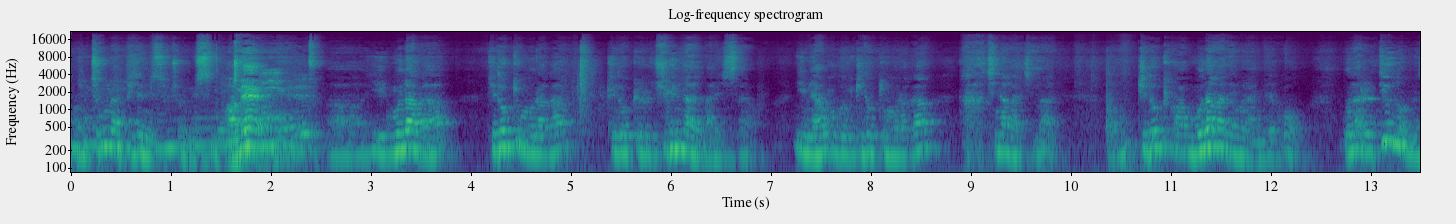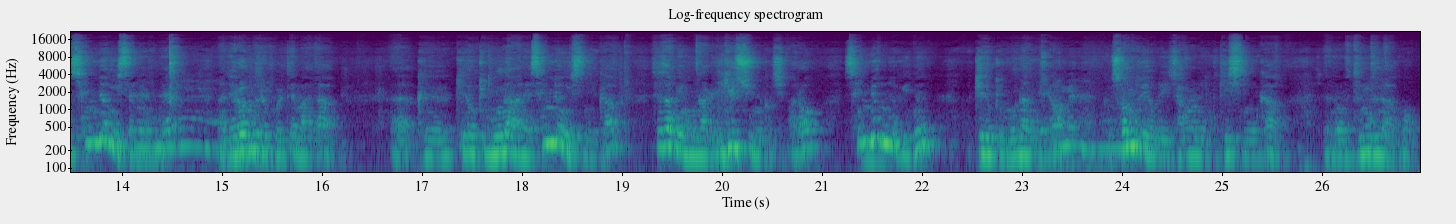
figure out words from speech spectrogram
엄청난 비전이 있을 줄 믿습니다. 아멘. 어, 이 문화가 기독교 문화가 기독교를 죽인다는 말이 있어요. 이미 한국은 기독교 문화가 다 지나갔지만 어, 기독교가 문화가 되면 안 되고 문화를 뛰어넘는 생명이 있어야 되는데 난 여러분들을 볼 때마다 어, 그 기독교 문화 안에 생명이 있으니까 세상의 문화를 이길 수 있는 것이 바로 생명력 있는 기독교 문화인데요. 그 선두에 우리 장로님 계시니까 너무 든든하고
